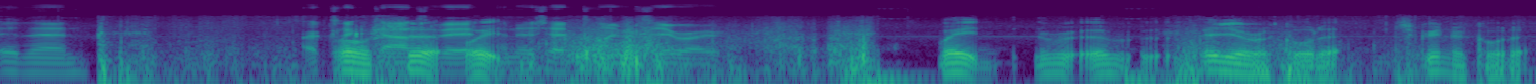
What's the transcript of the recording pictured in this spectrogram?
and then I clicked out of shit, it, wait. and it said time zero. Wait, r- uh, video record it, screen record it.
